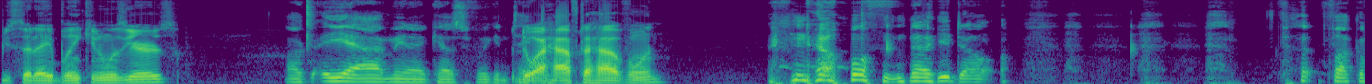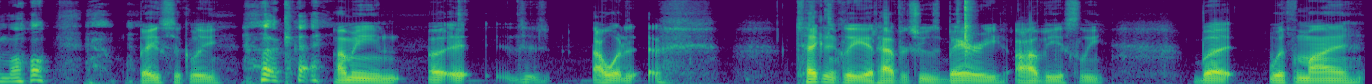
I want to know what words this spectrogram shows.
You said Abe Lincoln was yours. Okay, yeah. I mean, I guess if we can take. Do I have to have one? no, no, you don't. Fuck them all. Basically, okay. I mean, uh, it, I would technically I'd have to choose Barry, obviously, but with my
